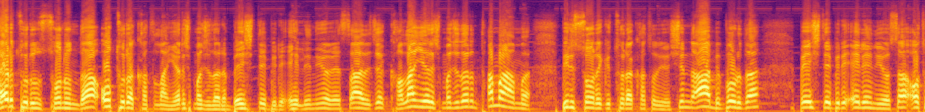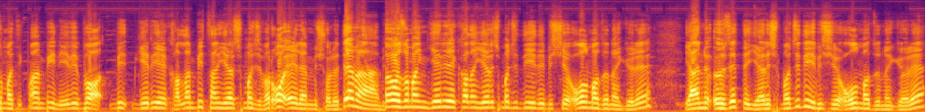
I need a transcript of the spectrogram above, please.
Her turun sonunda o tura katılan yarışmacıların 5'te biri eleniyor ve sadece kalan yarışmacıların tamamı bir sonraki tura katılıyor. Şimdi abi burada 5'te biri eleniyorsa otomatikman bir nevi bu bir, geriye kalan bir tane yarışmacı var. O elenmiş oluyor değil mi abi? O zaman geriye kalan yarışmacı diye de bir şey olmadığına göre yani özetle yarışmacı diye bir şey olmadığına göre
